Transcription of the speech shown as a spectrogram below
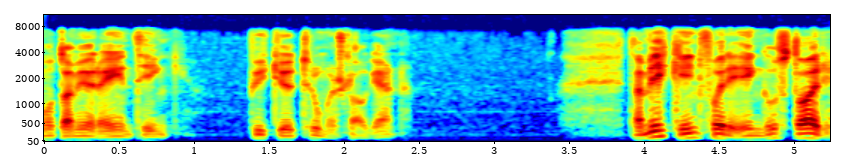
måtte de gjøre én ting bytte ut trommeslageren. De gikk inn for Ingo Starr,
